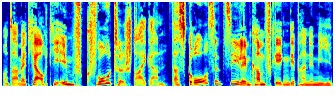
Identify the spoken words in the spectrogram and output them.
und damit ja auch die Impfquote steigern. Das große Ziel im Kampf gegen die Pandemie.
